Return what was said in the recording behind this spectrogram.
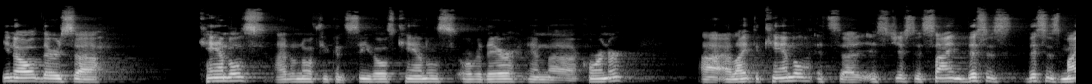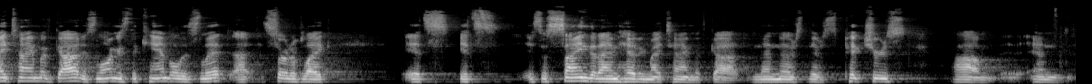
you know, there's uh, candles. I don't know if you can see those candles over there in the corner. Uh, I light the candle. It's uh, it's just a sign. This is this is my time with God. As long as the candle is lit, uh, it's sort of like it's it's it's a sign that I'm having my time with God. And then there's there's pictures um, and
